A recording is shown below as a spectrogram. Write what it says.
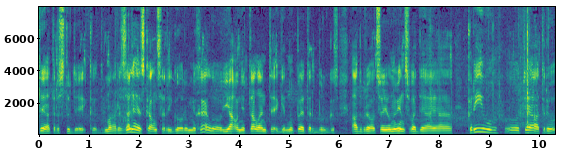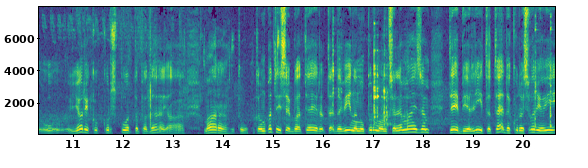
teātris studijā, kad Māra Zaļais kalns ar Igoru Mihailovu, jauni talantīgi no Pēterburgas atbrauca un viens vadīja Krīvu teātri, Joriku, kurš sporta padāja, Māra. Tu. Un patiesībā te ir tāda viena no pirmām ceļamaizēm, te bija līta tāda, kur es varēju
